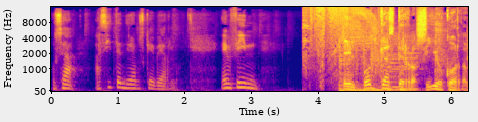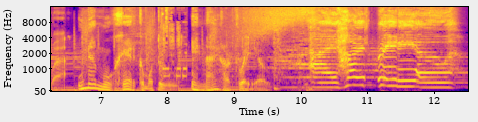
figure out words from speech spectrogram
O sea, así tendríamos que verlo. En fin. El podcast de Rocío Córdoba, una mujer como tú, en iHeartRadio. iHeartRadio.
